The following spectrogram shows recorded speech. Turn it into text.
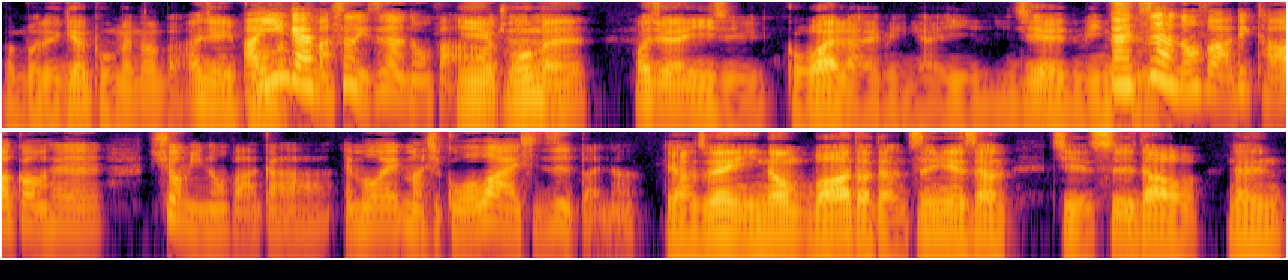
不对，叫部门农法，而且啊，应该嘛，算是自然农法。因为朴门，我觉得伊是国外来的名啊，伊伊这个名词。但自然农法，你头先讲迄个秀明农法加 M O A 嘛，是国外是日本啊。对啊，所以伊拢无法度当字面上解释到咱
